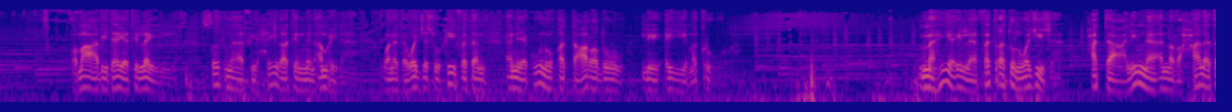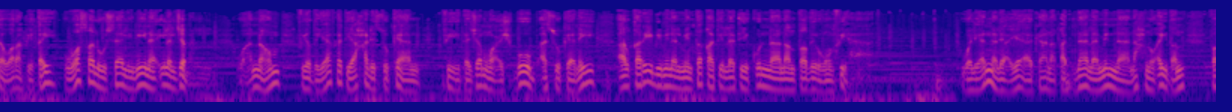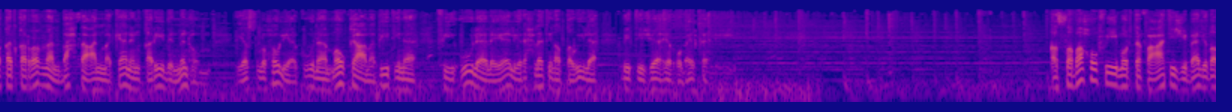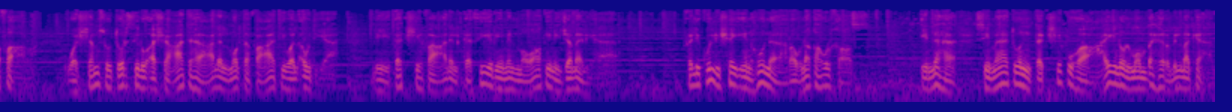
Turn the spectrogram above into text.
ومع بداية الليل صرنا في حيرة من أمرنا ونتوجس خيفة أن يكونوا قد تعرضوا لأي مكروه. ما هي إلا فترة وجيزة حتى علمنا أن الرحالة ورفيقيه وصلوا سالمين إلى الجبل وأنهم في ضيافة أحد السكان في تجمع شبوب السكاني القريب من المنطقة التي كنا ننتظرهم فيها. ولأن الإعياء كان قد نال منا نحن أيضا فقد قررنا البحث عن مكان قريب منهم يصلح ليكون موقع مبيتنا في أولى ليالي رحلتنا الطويلة باتجاه الربع الخالي. الصباح في مرتفعات جبال ضفار والشمس ترسل أشعتها على المرتفعات والأودية لتكشف عن الكثير من مواطن جمالها. فلكل شيء هنا رونقه الخاص إنها سمات تكشفها عين المنبهر بالمكان.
